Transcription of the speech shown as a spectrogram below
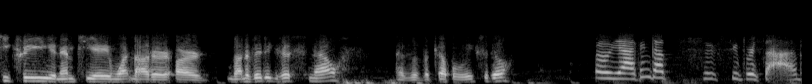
TCRE and MTA and whatnot are, are none of it exists now, as of a couple of weeks ago. Oh yeah, I think that's super sad.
